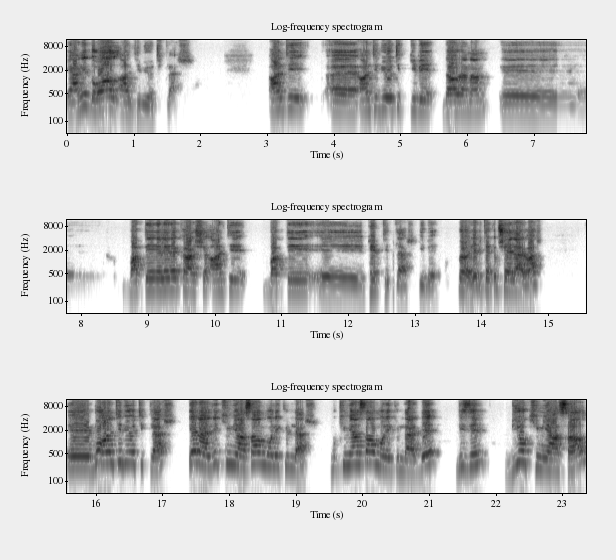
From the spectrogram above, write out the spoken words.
Yani doğal antibiyotikler. Anti e, antibiyotik gibi davranan e, bakterilere karşı anti bakteri e, peptitler gibi böyle bir takım şeyler var. E, bu antibiyotikler genelde kimyasal moleküller. Bu kimyasal moleküllerde bizim biyokimyasal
